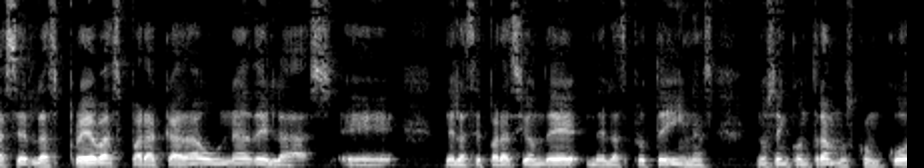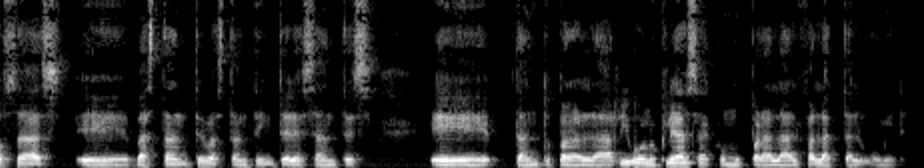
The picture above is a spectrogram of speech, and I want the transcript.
hacer las pruebas para cada una de las eh, de la separación de, las proteínas, nos encontramos con cosas eh, bastante, bastante interesantes, eh, tanto para la ribonucleasa como para la alfa-lactalbúmina.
